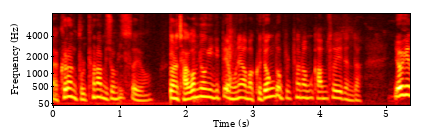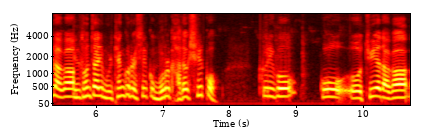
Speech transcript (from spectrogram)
예, 그런 불편함이 좀 있어요. 이거는 작업용이기 때문에 아마 그 정도 불편함은 감수해야 된다. 여기다가 1톤짜리 물탱크를 싣고 물을 가득 싣고 그리고 그 어, 뒤에다가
